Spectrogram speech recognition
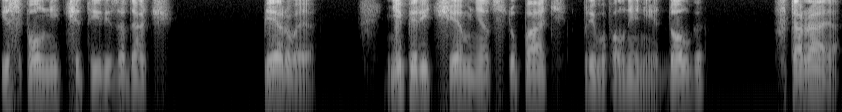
исполнить четыре задачи. Первая — ни перед чем не отступать при выполнении долга. Вторая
